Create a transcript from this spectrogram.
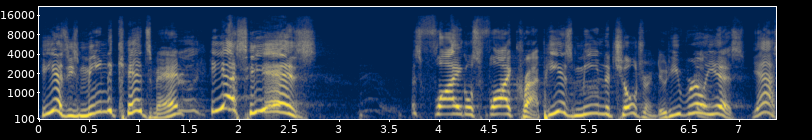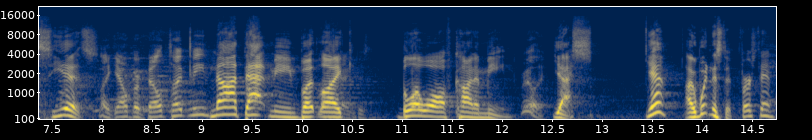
He is. He's mean to kids, man. He, yes, he is. This fly eagles fly crap. He is mean to children, dude. He really is. Yes, he is. Like Albert Belle type mean? Not that mean, but like 'cause- blow off kind of mean. Really? Yes. Yeah, I witnessed it firsthand.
